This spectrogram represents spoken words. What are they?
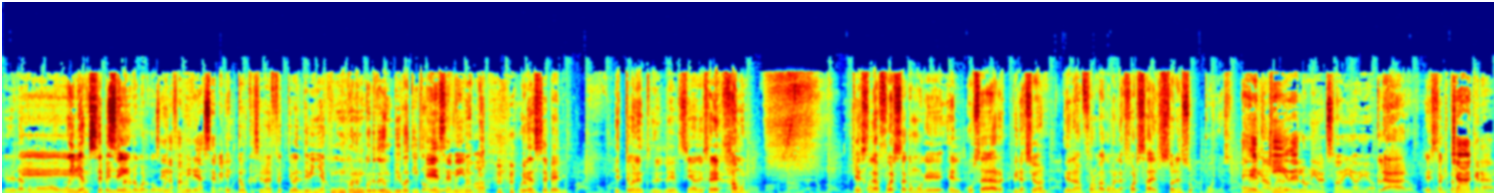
Pero era como Eh, William Cepeli, sí, si no recuerdo. sí, Uy, la familia Cepeli. Este que salió en el Festival de Viña con, con un gorrito y un bigotito. Ese mismo. William Cepeli. Y este weón le, le enseña a utilizar el jamón. Que es la fuerza como que él usa la respiración y la transforma como en la fuerza del sol en sus puños. Es el Una ki wea. del universo de Yoyo. Claro, El exactamente. chakra,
